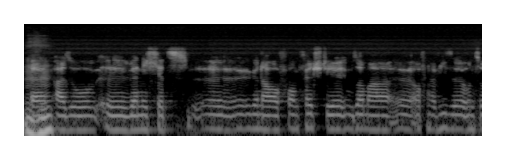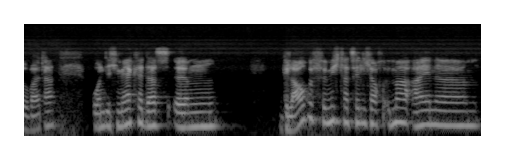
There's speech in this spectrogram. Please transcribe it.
Mhm. Äh, also äh, wenn ich jetzt äh, genau vorm Feld stehe im Sommer äh, auf einer Wiese und so weiter. Und ich merke, dass ähm, Glaube für mich tatsächlich auch immer eine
